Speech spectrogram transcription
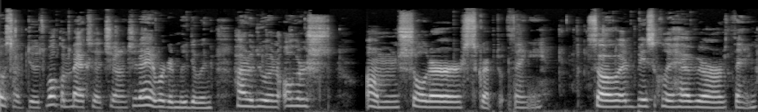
what's up dudes? Welcome back to the channel. Today we're going to be doing how to do an over sh um shoulder script thingy. So it basically have your thing.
